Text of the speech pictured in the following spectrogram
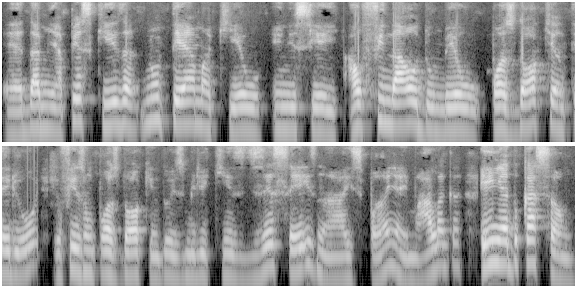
é, da minha pesquisa num tema que eu iniciei ao final do meu pós-doc anterior. Eu fiz um pós-doc em 2015-16 na Espanha, em Málaga, em educação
